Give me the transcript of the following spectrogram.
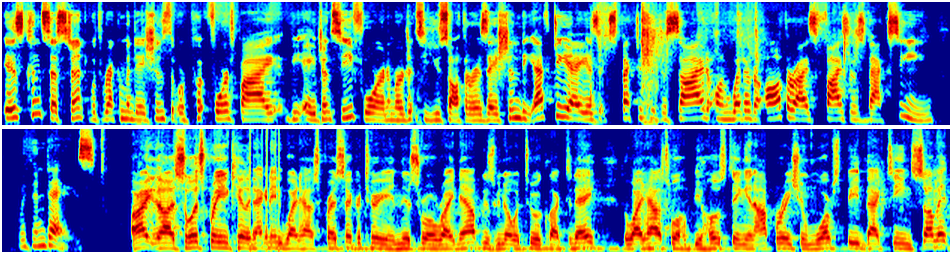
is consistent with recommendations that were put forth by the agency for an emergency use authorization. The FDA is expected to decide on whether to authorize Pfizer's vaccine within days. All right, uh, so let's bring in Kayleigh McEnany, White House press secretary, in this role right now because we know at 2 o'clock today, the White House will be hosting an Operation Warp Speed Vaccine Summit.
